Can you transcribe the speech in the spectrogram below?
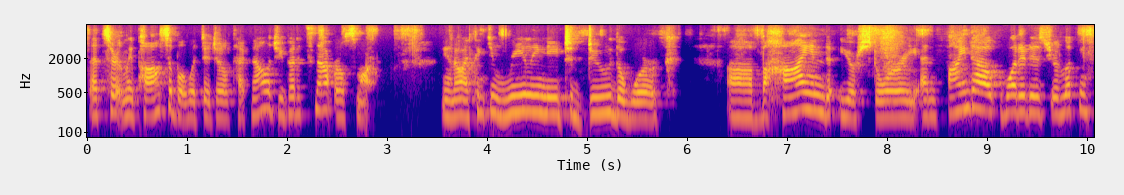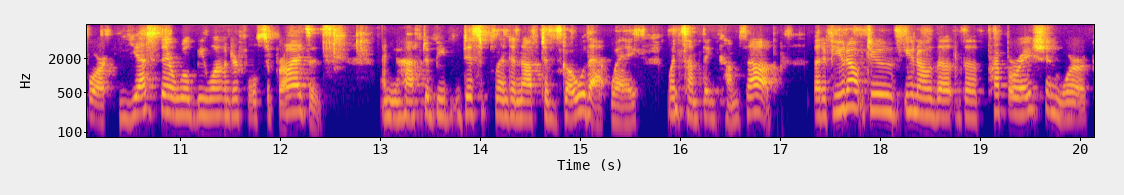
that's certainly possible with digital technology, but it's not real smart. You know, I think you really need to do the work uh, behind your story and find out what it is you're looking for. Yes, there will be wonderful surprises, and you have to be disciplined enough to go that way when something comes up. But if you don't do, you know, the the preparation work,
